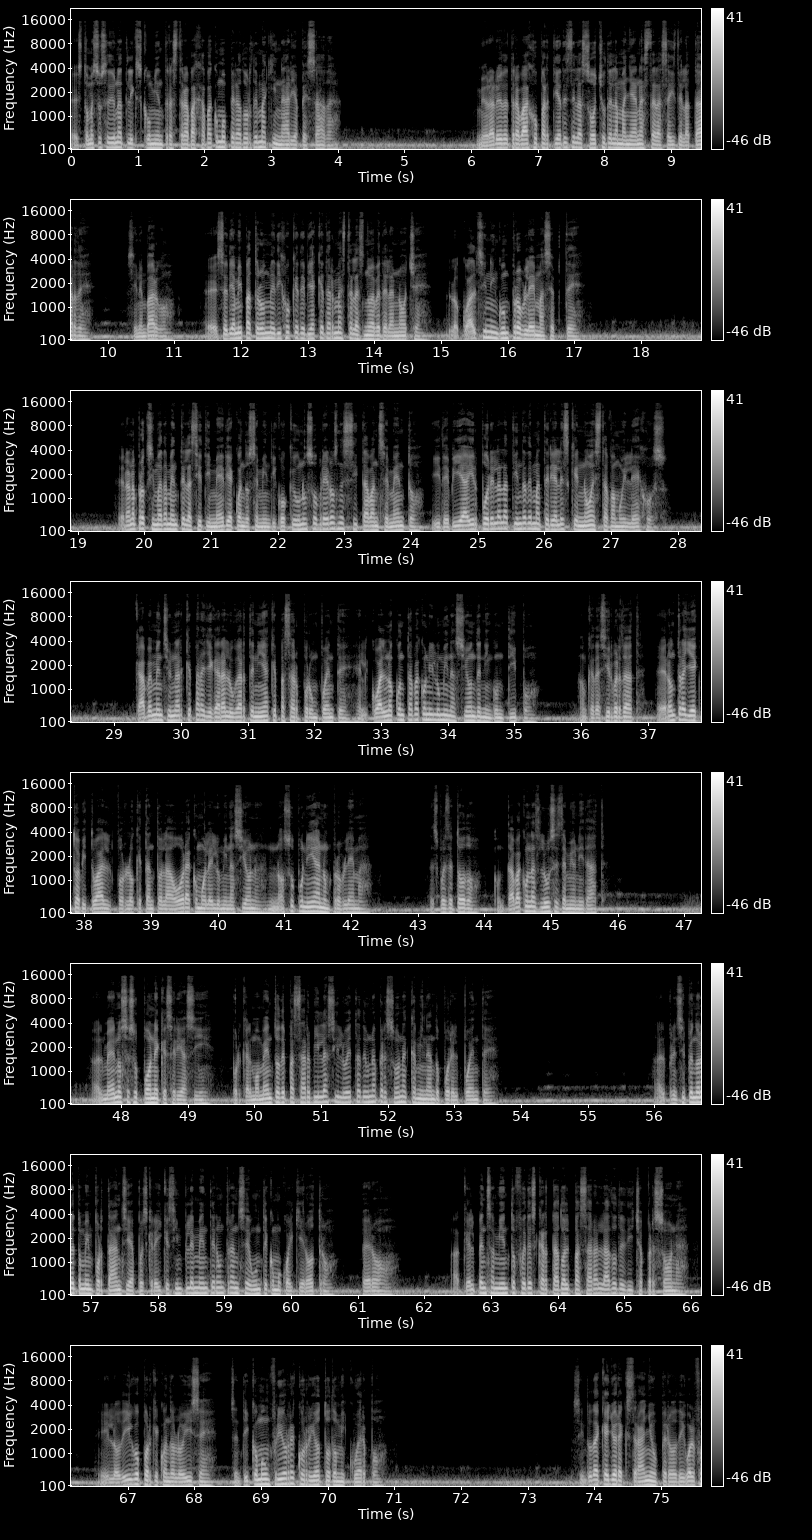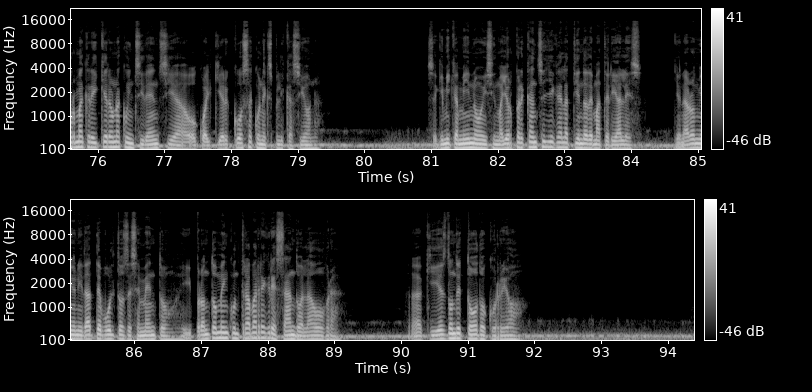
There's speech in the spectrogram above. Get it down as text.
Esto me sucedió en Atlixco mientras trabajaba como operador de maquinaria pesada. Mi horario de trabajo partía desde las 8 de la mañana hasta las 6 de la tarde. Sin embargo, ese día mi patrón me dijo que debía quedarme hasta las 9 de la noche, lo cual sin ningún problema acepté. Eran aproximadamente las siete y media cuando se me indicó que unos obreros necesitaban cemento y debía ir por él a la tienda de materiales que no estaba muy lejos. Cabe mencionar que para llegar al lugar tenía que pasar por un puente, el cual no contaba con iluminación de ningún tipo. Aunque a decir verdad, era un trayecto habitual, por lo que tanto la hora como la iluminación no suponían un problema. Después de todo, contaba con las luces de mi unidad. Al menos se supone que sería así, porque al momento de pasar vi la silueta de una persona caminando por el puente. Al principio no le tomé importancia, pues creí que simplemente era un transeúnte como cualquier otro, pero aquel pensamiento fue descartado al pasar al lado de dicha persona, y lo digo porque cuando lo hice, sentí como un frío recorrió todo mi cuerpo. Sin duda aquello era extraño, pero de igual forma creí que era una coincidencia o cualquier cosa con explicación. Seguí mi camino y sin mayor percance llegué a la tienda de materiales. Llenaron mi unidad de bultos de cemento y pronto me encontraba regresando a la obra. Aquí es donde todo ocurrió.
